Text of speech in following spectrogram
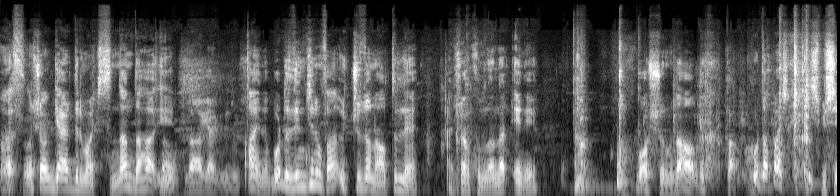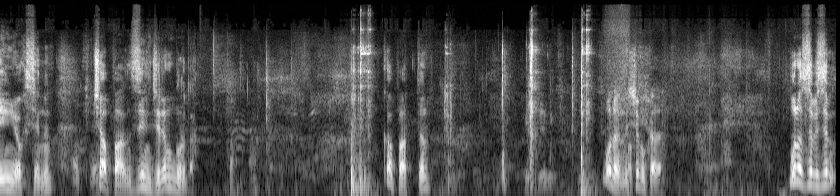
aslında şu an gerdirme açısından daha iyi. Tamam. Daha gergin dursun. Aynen. Burada zincirin falan 316 L. Yani şu an kullanılan en iyi. Boşluğunu da aldık. Tamam. Burada başka hiçbir şeyin yok senin. Okey. Çapan, zincirin burada. Kapattın. Bildik. Buranın işi bu kadar. Burası bizim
